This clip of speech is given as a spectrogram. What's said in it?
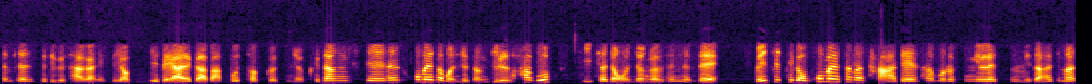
챔피언스리그 4강에서 역시 레알과 맞붙었거든요. 그 당시에는 홈에서 먼저 경기를 하고 2차전 원정가서 했는데 맨시티가 홈에서는 4대 3으로 승리를 했습니다. 하지만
